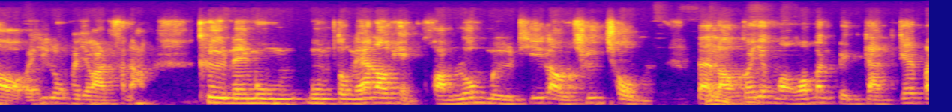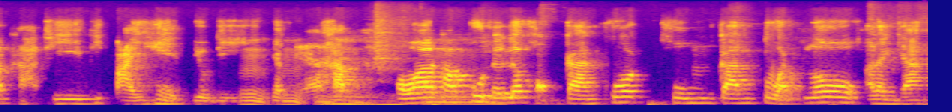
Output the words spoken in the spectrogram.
ต่อไปที่โรงพยาบาลสนาม คือในมุมมุมตรงนี้เราเห็นความร่วมมือที่เราชื่นชม แต่เราก็ยังมองว่ามันเป็นการแก้ปัญหาที่ที่ปลายเหตุอยู่ดีอย่างนี้ครับ เพราะว่าถ้าพูดในเรื่องของการควบคุมการตรวจโรคอะไรเงี้ย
